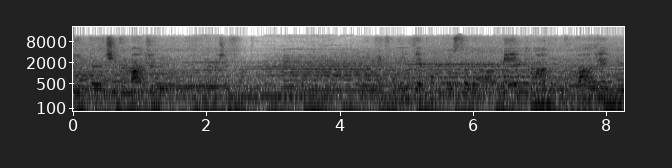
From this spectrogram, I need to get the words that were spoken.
il 5 maggio del 2014. La mia famiglia è composta da me, mia madre e mio padre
